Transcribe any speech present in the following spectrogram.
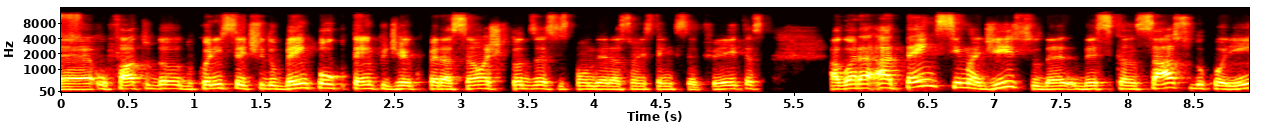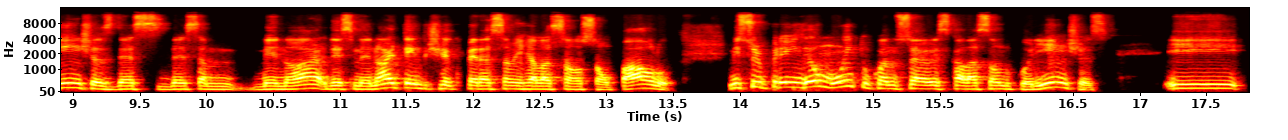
é, o fato do, do Corinthians ter tido bem pouco tempo de recuperação, acho que todas essas ponderações têm que ser feitas. Agora, até em cima disso, de, desse cansaço do Corinthians, desse, dessa menor, desse menor tempo de recuperação em relação ao São Paulo, me surpreendeu muito quando saiu a escalação do Corinthians. E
